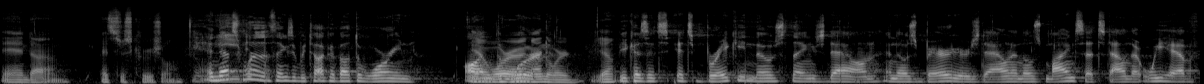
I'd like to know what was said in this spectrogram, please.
And um, it's just crucial. And that's one of the things that we talk about the warring on yeah, the word. on the Word. Yeah. because it's it's breaking those things down and those barriers down and those mindsets down that we have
